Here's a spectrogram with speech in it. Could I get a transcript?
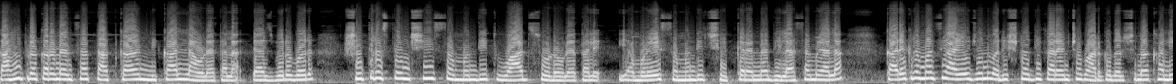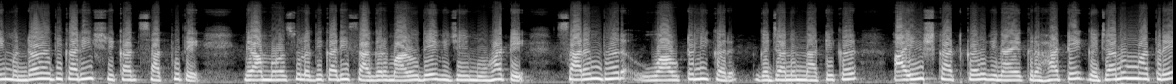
काही प्रकरणांचा तात्काळ निकाल लावण्यात आला. त्याचबरोबर शेतरस्त्यांशी संबंधित वाद सोडवण्यात आले. यामुळे संबंधित शेतकऱ्यांना दिलासा मिळाला. कार्यक्रमाचे आयोजन वरिष्ठ अधिकाऱ्यांच्या मार्गदर्शनाखाली मंडळ अधिकारी श्रीकांत सातपुते ग्राम महसूल अधिकारी सागर माळोदे विजय मोहाटे सारंगधर वावटलीकर गजानन नाटेकर आयुष काटकर विनायक रहाटे गजानन मात्रे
